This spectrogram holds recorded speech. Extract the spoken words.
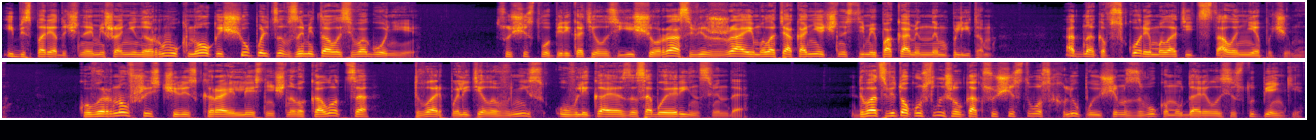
и беспорядочная мешанина рук, ног и щупальцев заметалась в агонии. Существо перекатилось еще раз, визжая и молотя конечностями по каменным плитам. Однако вскоре молотить стало не почему. Кувырнувшись через край лестничного колодца, тварь полетела вниз, увлекая за собой Ринсвинда. Два цветок услышал, как существо с хлюпающим звуком ударилось о ступеньки.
